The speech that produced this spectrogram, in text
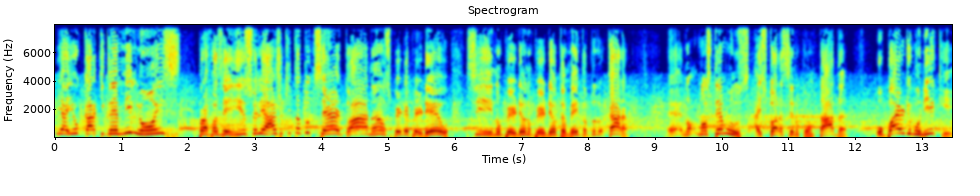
E aí o cara que ganha milhões para fazer isso, ele acha que tá tudo certo. Ah, não, se perder, perdeu. Se não perdeu, não perdeu também, tá tudo. Cara, é, nós temos a história sendo contada. O Bayern de Munique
